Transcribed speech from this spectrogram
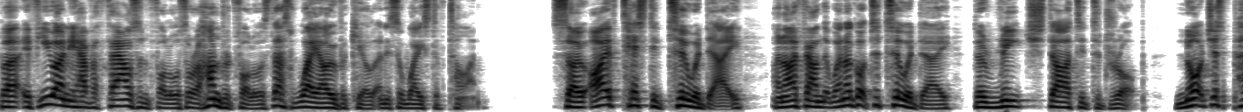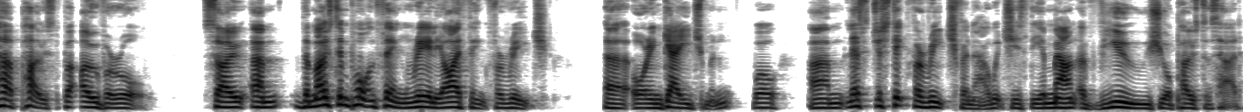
But if you only have a thousand followers or a hundred followers, that's way overkill and it's a waste of time. So I've tested two a day and I found that when I got to two a day, the reach started to drop, not just per post, but overall. So um, the most important thing, really, I think, for reach uh, or engagement, well, um, let's just stick for reach for now, which is the amount of views your post has had.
